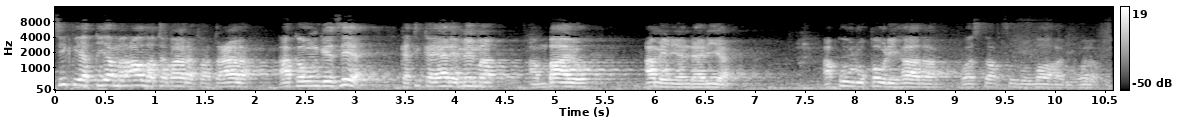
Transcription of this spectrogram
siku ya Kiyama Allah tabaraka wa taala akaongezea katika yale mema ambayo ameniandalia. aqulu qawli hadha wa astaghfirullah li wa lakum.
